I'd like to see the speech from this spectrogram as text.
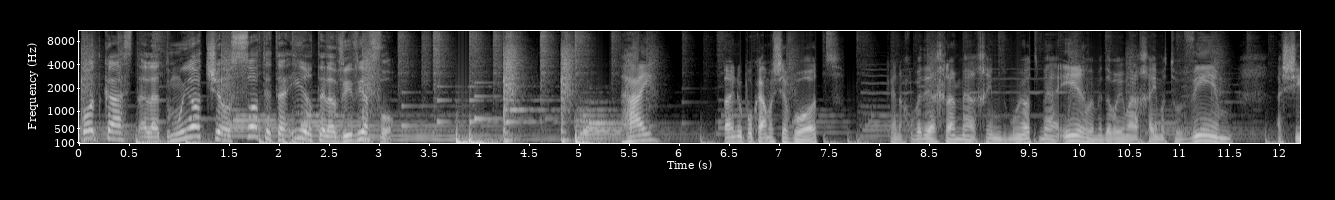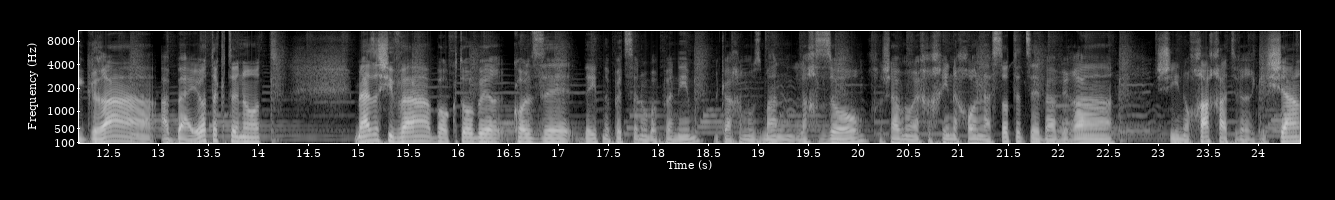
פודקאסט על הדמויות שעושות את העיר תל אביב-יפו. היי, לא היינו פה כמה שבועות, כי אנחנו בדרך כלל מארחים דמויות מהעיר ומדברים על החיים הטובים, השגרה, הבעיות הקטנות. מאז השבעה באוקטובר כל זה די התנפץ לנו בפנים, לקח לנו זמן לחזור, חשבנו איך הכי נכון לעשות את זה באווירה שהיא נוכחת ורגישה.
